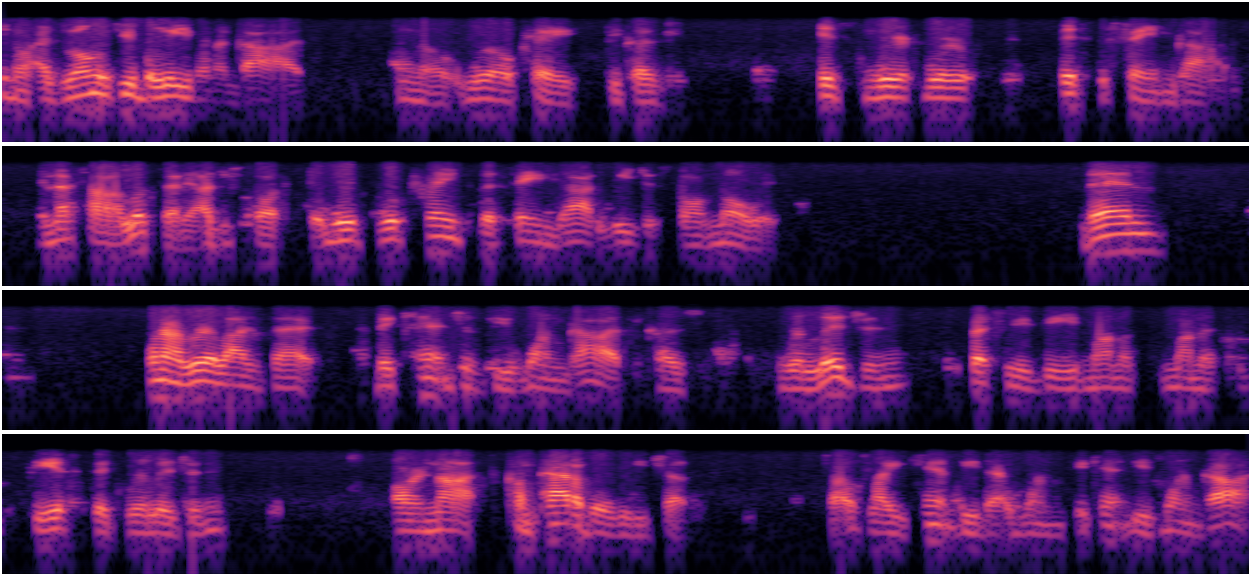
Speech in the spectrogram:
you know, as long as you believe in a God, you know, we're okay because it's we're we're it's the same God, and that's how I looked at it. I just thought we're we're praying to the same God, we just don't know it. Then, when I realized that they can't just be one God because religion, especially the monotheistic religion, are not compatible with each other. So I was like, it can't be that one. It can't be one God.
